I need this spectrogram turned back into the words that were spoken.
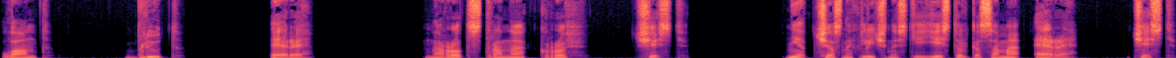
ланд, блюд, эре. Народ, страна, кровь, честь. Нет частных личностей, есть только сама эре, честь.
